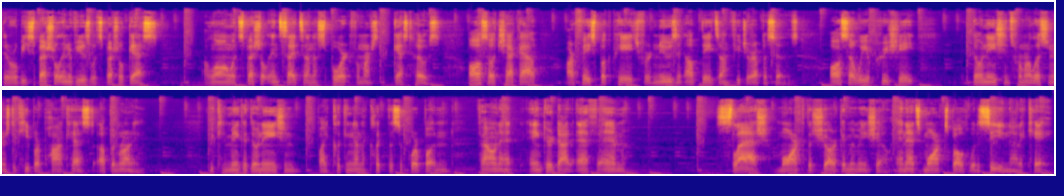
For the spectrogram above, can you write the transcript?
There will be special interviews with special guests, along with special insights on the sport from our guest hosts. Also, check out our Facebook page for news and updates on future episodes. Also, we appreciate donations from our listeners to keep our podcast up and running. You can make a donation by clicking on the click the support button found at anchor.fm slash Mark the Shark MMA show. And that's Mark spelled with a C and not a K.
